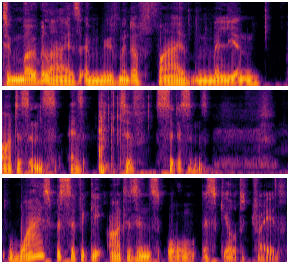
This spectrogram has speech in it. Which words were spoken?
to mobilize a movement of 5 million artisans as active citizens. Why specifically artisans or the skilled trades?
